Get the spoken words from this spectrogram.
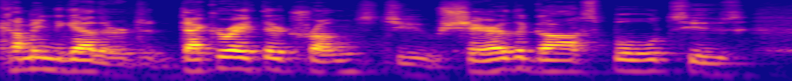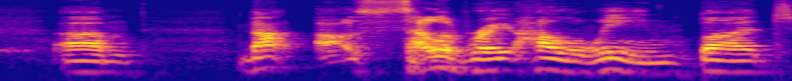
coming together to decorate their trunks, to share the gospel, to um, not uh, celebrate Halloween, but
